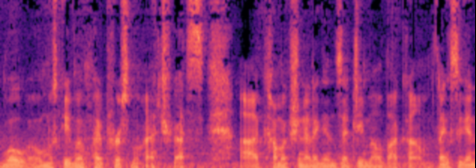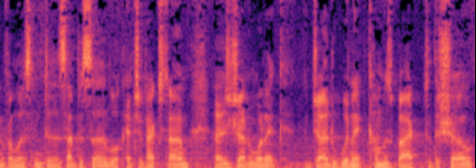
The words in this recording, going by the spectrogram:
whoa, I almost gave up my personal address, uh, comicshenanigans at gmail.com. Thanks again for listening to this episode. We'll catch you next time as Judd Winick, Judd Winick comes back to the show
